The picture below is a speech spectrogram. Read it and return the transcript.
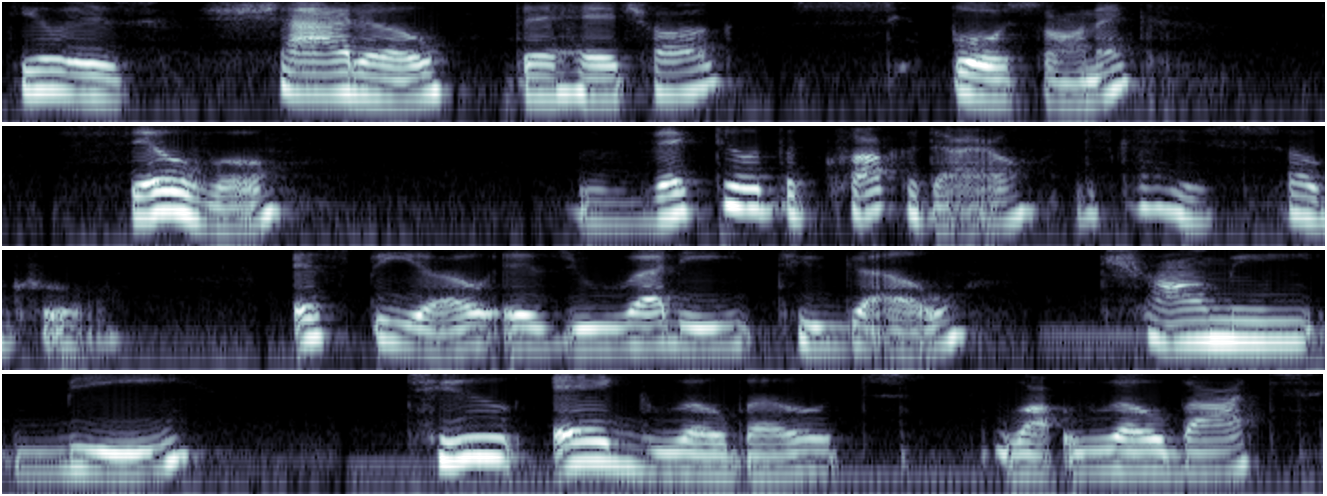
here is Shadow, the Hedgehog. Super Sonic. Silver. Vector the Crocodile. This guy is so cool. Espio is ready to go. Charmy Bee. Two egg robots, ro- robots,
